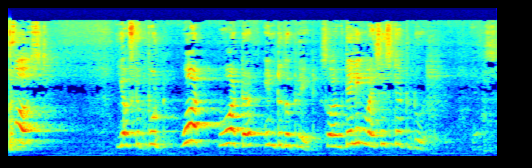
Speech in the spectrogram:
First, you have to put water into the plate. So I'm telling my sister to do it. Yes.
